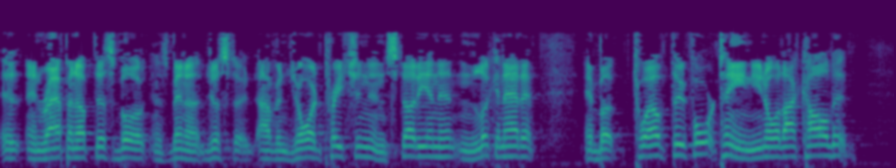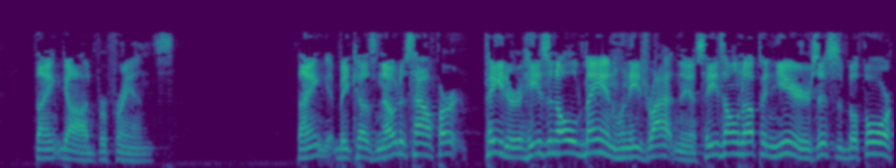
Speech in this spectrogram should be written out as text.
uh, and wrapping up this book. It's been a just a, I've enjoyed preaching and studying it and looking at it. And but 12 through 14, you know what I called it? Thank God for friends. Thank because notice how Peter, he's an old man when he's writing this. He's on up in years. This is before,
